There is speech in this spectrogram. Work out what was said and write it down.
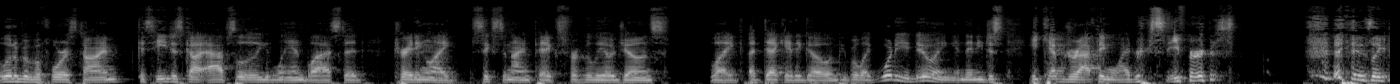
a little bit before his time because he just got absolutely land blasted trading like six to nine picks for Julio Jones like a decade ago, and people were like, "What are you doing?" And then he just he kept drafting wide receivers. it's like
